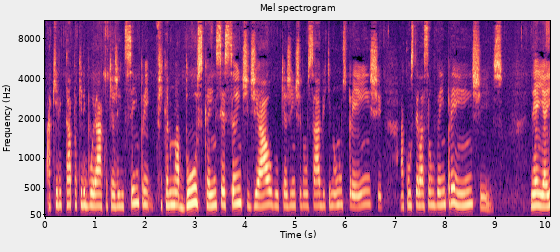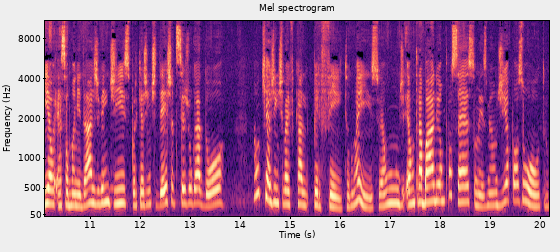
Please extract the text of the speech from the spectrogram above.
aquele tapa, aquele buraco que a gente sempre fica numa busca incessante de algo que a gente não sabe, que não nos preenche. A constelação vem e preenche isso. Né? E aí essa humanidade vem disso, porque a gente deixa de ser julgador. Não que a gente vai ficar perfeito, não é isso. É um, é um trabalho, é um processo mesmo, é um dia após o outro.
